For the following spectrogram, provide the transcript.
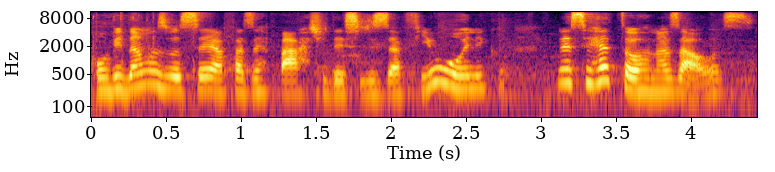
Convidamos você a fazer parte desse desafio único nesse retorno às aulas.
